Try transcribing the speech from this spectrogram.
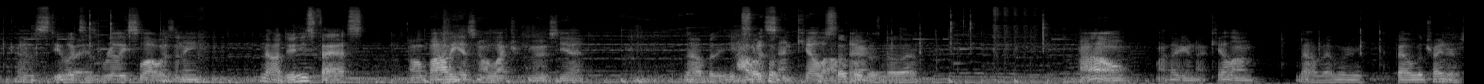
Because Steelix Right. is really slow, isn't he? No, dude, he's fast. Oh, Bobby has no electric moves yet. No, but he, I would have sent Kill out Slowpoke there. doesn't know that. Oh, I thought you were gonna kill him. No, man, we battle the trainers.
